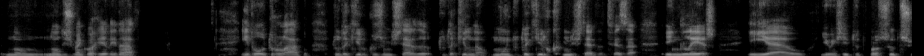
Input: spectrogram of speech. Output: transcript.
não, não diz bem com a realidade. E do outro lado, tudo aquilo que os Ministérios, de, tudo aquilo não, muito daquilo que o Ministério da Defesa inglês e, uh, e o Instituto para os, Estudos,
